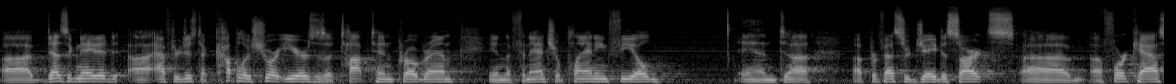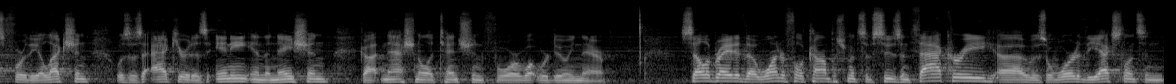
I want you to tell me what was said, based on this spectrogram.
Uh, designated uh, after just a couple of short years as a top 10 program in the financial planning field. And uh, Professor Jay DeSart's forecast for the election was as accurate as any in the nation, got national attention for what we're doing there. Celebrated the wonderful accomplishments of Susan Thackeray, uh, who was awarded the Excellence in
